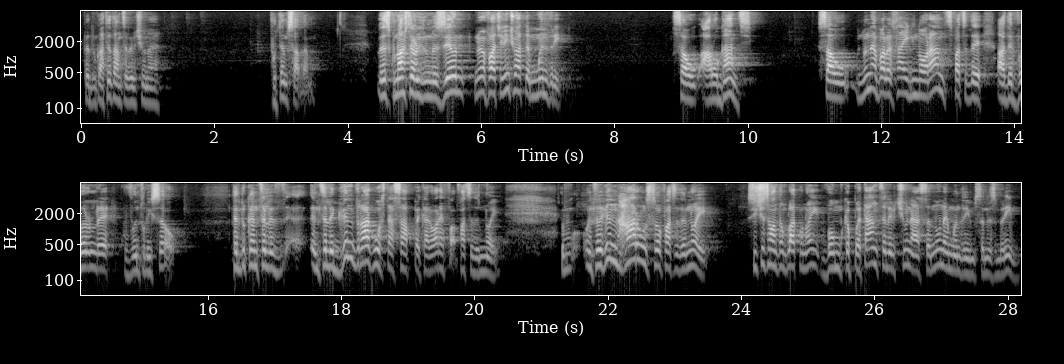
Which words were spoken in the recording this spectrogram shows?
Pentru că atâta înțelepciune putem să avem. Vedeți, cunoașterea lui Dumnezeu nu ne face niciodată mândri sau aroganți sau nu ne va lăsa ignoranți față de adevărurile cuvântului său. Pentru că înțelegând dragostea sa pe care o are fa- față de noi, înțelegând harul său față de noi, și ce se va întâmpla cu noi? Vom căpăta înțelepciunea să nu ne mândrim, să ne zmărim.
